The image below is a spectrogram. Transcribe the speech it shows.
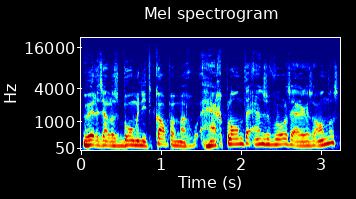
We willen zelfs bomen niet kappen, maar herplanten enzovoort, ergens anders.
